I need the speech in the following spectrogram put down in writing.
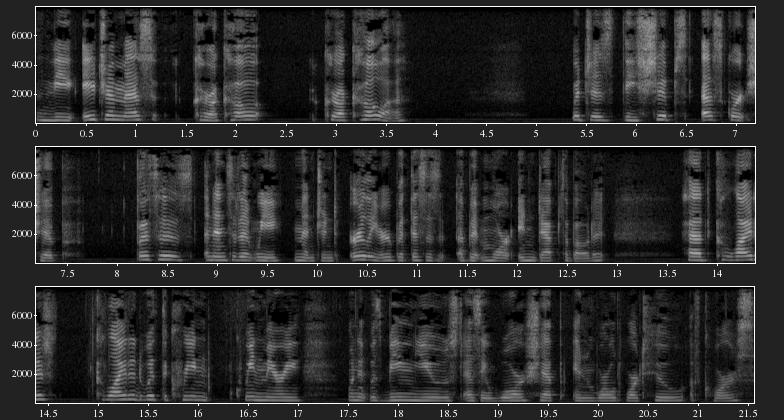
the HMS Curacoa, which is the ship's escort ship, this is an incident we mentioned earlier, but this is a bit more in depth about it had collided collided with the Queen Queen Mary when it was being used as a warship in World War II, of course.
